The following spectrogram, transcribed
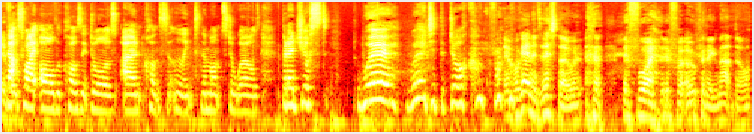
If That's why all the closet doors aren't constantly linked to the monster world. But I just where where did the door come from? If we're getting into this though, if we're if we're opening that door,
